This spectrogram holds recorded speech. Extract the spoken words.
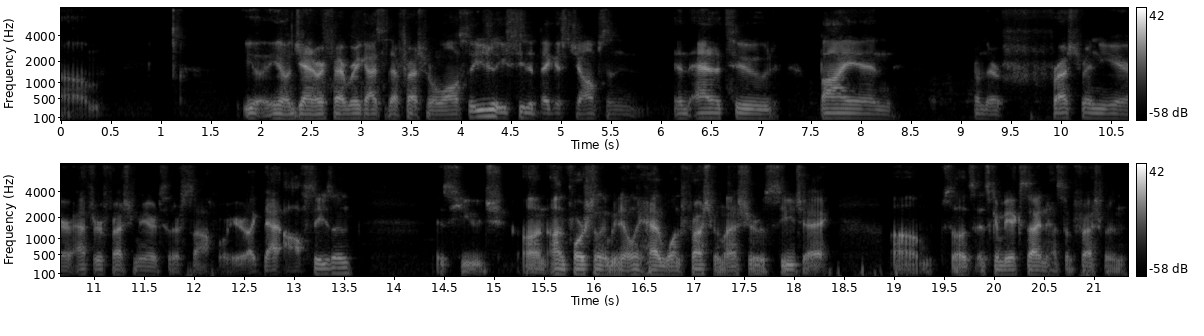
um, you you know January February guys hit that freshman wall. So usually you see the biggest jumps in in attitude, buy-in from their freshman year after freshman year to their sophomore year, like that off season is huge. Unfortunately, we only had one freshman last year. Was CJ. Um, so it's it's gonna be exciting to have some freshmen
